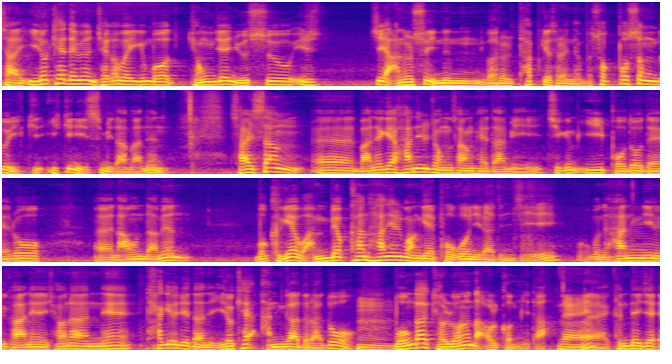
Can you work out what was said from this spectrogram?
자 이렇게 되면 제가 왜 이게 뭐 경제 뉴스일지 않을 수 있는 거를 탑기설했는데 뭐 속보성도 있기, 있긴 있습니다만은 사실상 에, 만약에 한일 정상회담이 지금 이 보도대로 에, 나온다면 뭐 그게 완벽한 한일 관계 복원이라든지 혹은 한일 간의 현안의 타결이라든지 이렇게 안 가더라도 뭔가 결론은 나올 겁니다. 네. 근데 이제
